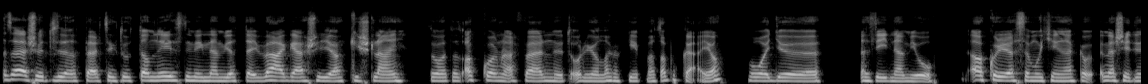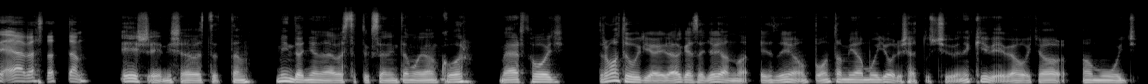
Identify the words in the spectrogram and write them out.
Az első 15 percig tudtam nézni, még nem jött egy vágás, ugye a kislány szólt az akkor már felnőtt Orionnak a képen az apukája, hogy ö, ez így nem jó. Akkor éreztem úgy, hogy ennek a mesét én elvesztettem. És én is elvesztettem. Mindannyian elvesztettük szerintem olyankor, mert hogy dramaturgiailag ez egy olyan, ez egy olyan pont, ami amúgy jól is el tud sülni, kivéve, hogyha amúgy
